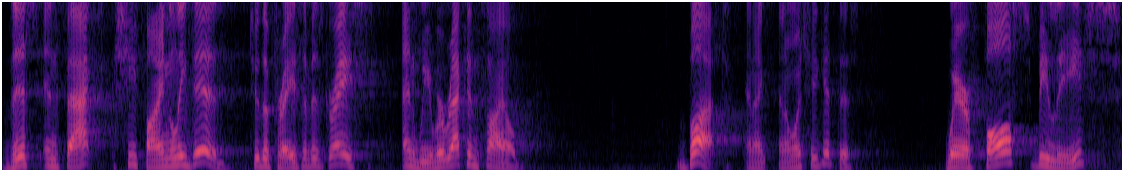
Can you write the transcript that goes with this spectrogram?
This, in fact, she finally did to the praise of His grace, and we were reconciled. But, and I, and I want you to get this, where false beliefs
